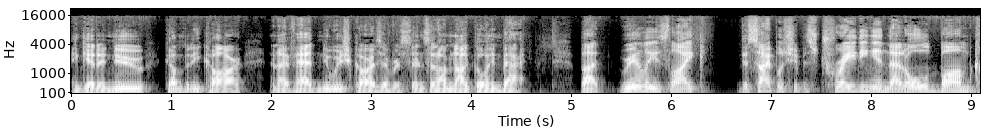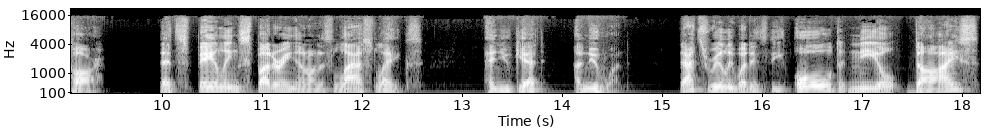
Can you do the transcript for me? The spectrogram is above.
and get a new company car. And I've had newish cars ever since, and I'm not going back. But really, it's like discipleship is trading in that old bomb car that's failing, sputtering, and on its last legs, and you get a new one. That's really what it is. The old Neil dies,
